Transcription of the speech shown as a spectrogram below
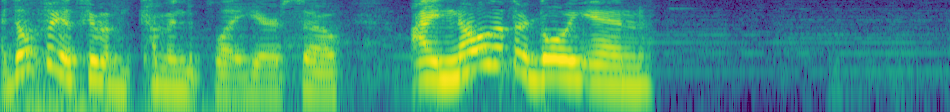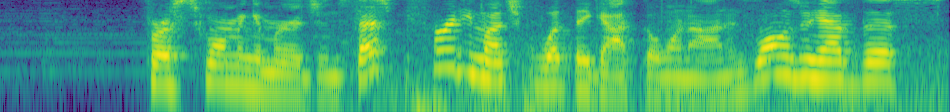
I don't think it's gonna come into play here, so I know that they're going in for a squirming emergence. That's pretty much what they got going on. As long as we have this,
